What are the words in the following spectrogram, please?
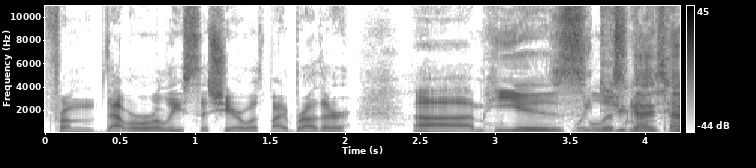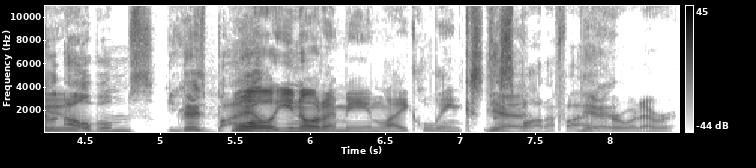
from that were released this year with my brother. Um, he is Wait, do listening you guys to. have albums? You guys buy well, them? you know what I mean, like links to Yeah, Spotify yeah. or whatever.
